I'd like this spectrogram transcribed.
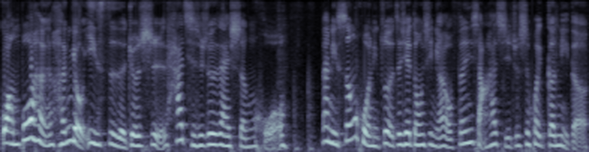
广播很很有意思的就是，它其实就是在生活。那你生活你做的这些东西，你要有分享，它其实就是会跟你的。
